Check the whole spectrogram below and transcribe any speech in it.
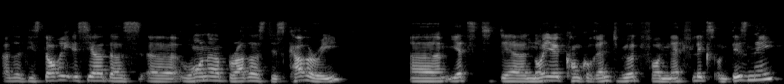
also die Story ist ja, dass äh, Warner Brothers Discovery äh, jetzt der neue Konkurrent wird von Netflix und Disney.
